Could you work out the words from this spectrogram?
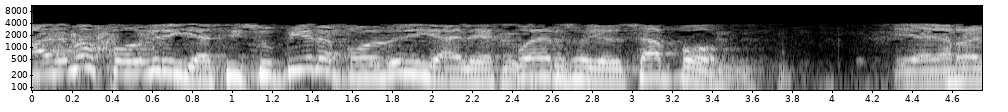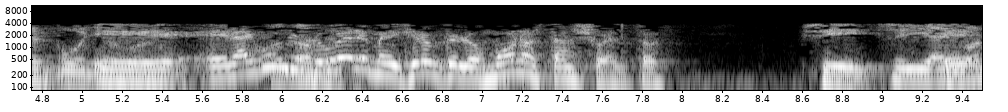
Además podría, si supiera podría el esfuerzo y el sapo y agarrar el puño. Y en algunos lugares me dijeron que los monos están sueltos. Sí, Sí, hay Eh,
